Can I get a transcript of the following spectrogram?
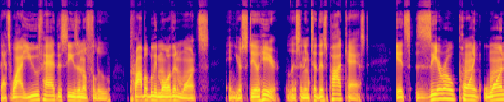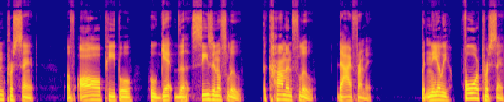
That's why you've had the seasonal flu probably more than once, and you're still here listening to this podcast. It's 0.1% of all people who get the seasonal flu, the common flu, die from it. But nearly 4%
